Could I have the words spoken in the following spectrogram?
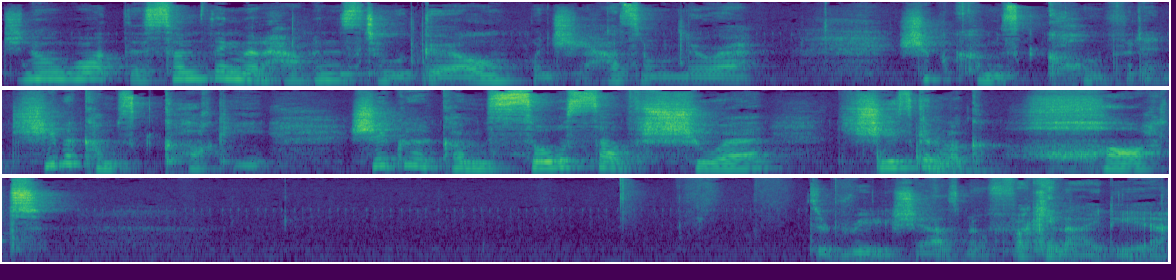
Do you know what? There's something that happens to a girl when she has no mirror. She becomes confident. She becomes cocky. She becomes so self-sure that she's gonna look hot. Really, she has no fucking idea.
